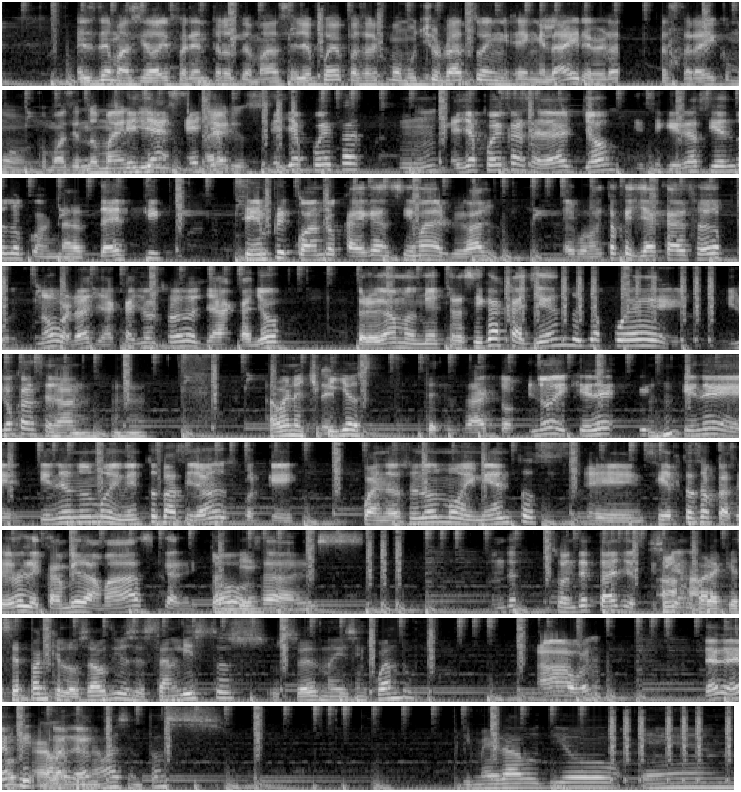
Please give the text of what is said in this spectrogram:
es demasiado diferente a los demás ella puede pasar como mucho rato en, en el aire verdad estar ahí como como haciendo mind Ella, games ella, aéreos ella, puede, ca- ujú, ella puede cancelar el jump y seguir haciéndolo con la dive kick siempre y cuando caiga encima del rival. El momento que ya cae el suelo, pues no, ¿verdad? Ya cayó el suelo, ya cayó. Pero digamos, mientras siga cayendo, ya puede irlo cancelando. Ujú, ujú. Ah, bueno, chiquillos, Exacto. No, y tiene, tiene, tiene unos movimientos vacilones porque cuando hace unos movimientos, eh, en ciertas ocasiones le cambia la máscara y todo. También. O sea, es- son, de- son detalles que sí, para que sepan que los audios están listos, ustedes me dicen cuándo. Ah, bueno. Dale, dale, Ok, dale, dale. una vez entonces. Primer audio en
